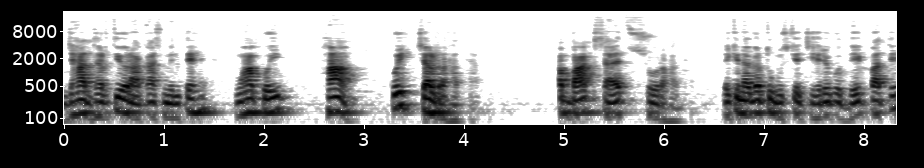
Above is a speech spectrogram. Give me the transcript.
जहाँ धरती और आकाश मिलते हैं, वहाँ कोई हाँ कोई चल रहा था। अब बाघ शायद सो रहा था। लेकिन अगर तुम उसके चेहरे को देख पाते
